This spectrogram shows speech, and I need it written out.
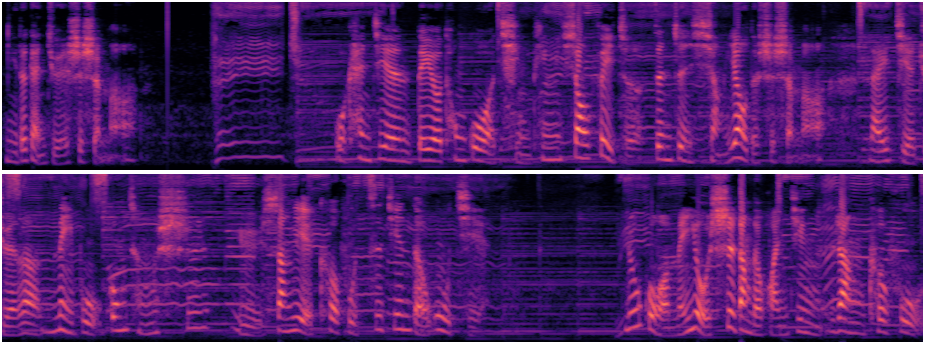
你的感觉是什么？我看见 Dale 通过倾听消费者真正想要的是什么，来解决了内部工程师。与商业客户之间的误解，如果没有适当的环境让客户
